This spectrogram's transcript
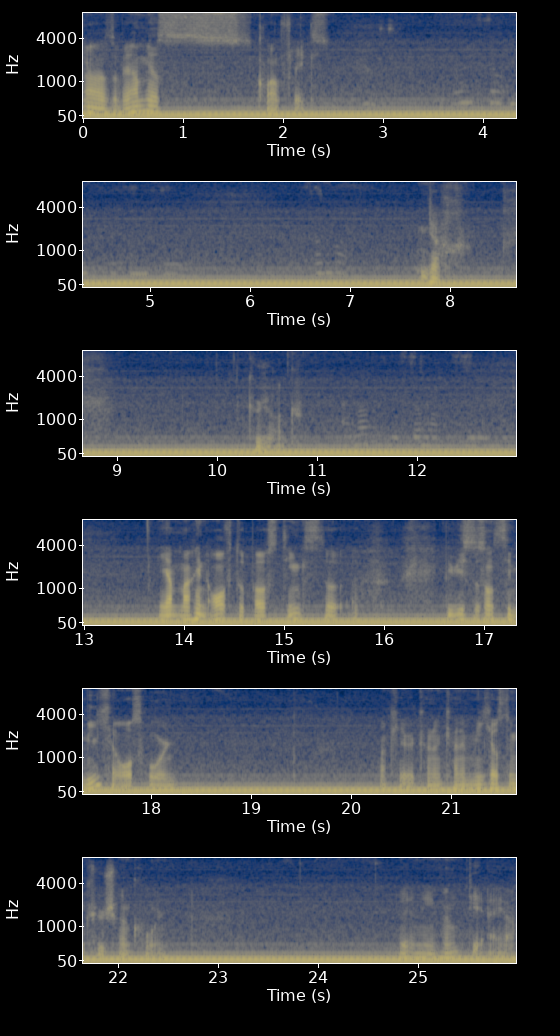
Also, wir haben hier Cornflakes. Ja. Kühlschrank. Ja, mach ihn auf, du brauchst Dings. Du, wie willst du sonst die Milch rausholen? Okay, wir können keine Milch aus dem Kühlschrank holen. Wir nehmen die Eier.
